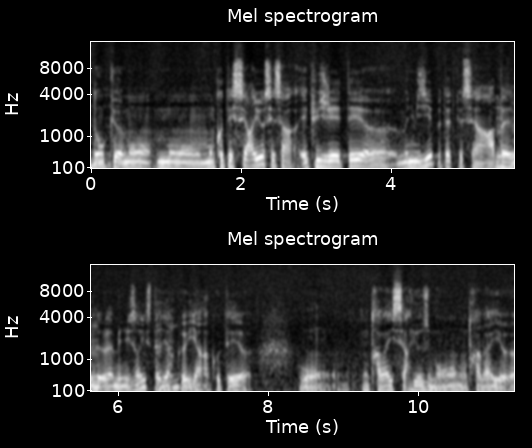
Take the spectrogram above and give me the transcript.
Donc mon, mon, mon côté sérieux, c'est ça. Et puis j'ai été menuisier, peut-être que c'est un rappel Mhm. de la menuiserie, c'est-à-dire qu'il y a un côté... où on, on travaille sérieusement, on travaille euh,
